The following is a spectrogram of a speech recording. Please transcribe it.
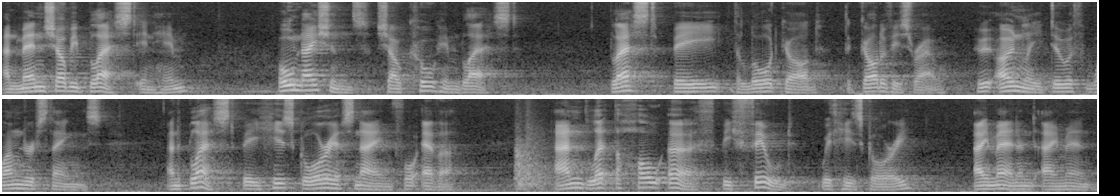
and men shall be blessed in him. All nations shall call him blessed. Blessed be the Lord God, the God of Israel, who only doeth wondrous things, and blessed be his glorious name for ever. And let the whole earth be filled with his glory. Amen and amen.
